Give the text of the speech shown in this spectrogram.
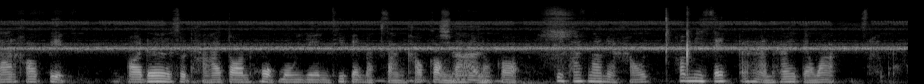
ร้านเขาปิดออเดอร์สุดท้ายตอน6โมงเย็นที่เป็นแบบสั่งข้าวกล่องได้แล้วก็ที่พักเราเนี่ยเขาเขามีเซตอาหารให้แต่ว่า300บาท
